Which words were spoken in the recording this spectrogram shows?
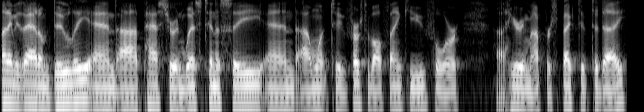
My name is Adam Dooley, and I pastor in West Tennessee. And I want to, first of all, thank you for uh, hearing my perspective today.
